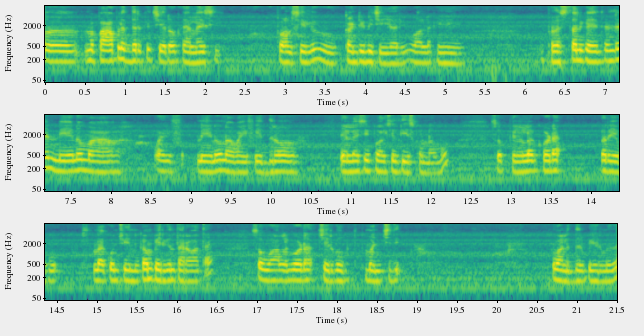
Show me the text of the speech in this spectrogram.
ఆ, మా పాపలిద్దరికి చెరొక ఎల్ఐసి పాలసీలు కంటిన్యూ చేయాలి. వాళ్ళకి ప్రస్తుతానికి ఏంటంటే నేను మా వైఫ్ నేను నా వైఫ్ ఇద్దరం ఎల్ఐసి పాలసీలు తీసుకున్నాము. సో పిల్లలకు కూడా రేపు నాకు కొంచెం ఇన్కమ్ పెరిగిన తర్వాత సో వాళ్ళు కూడా చెరుకు మంచిది. వాళ్ళిద్దరి పేరు మీద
